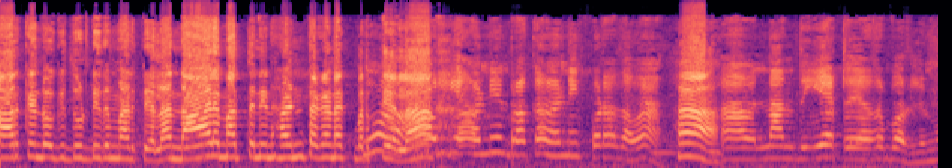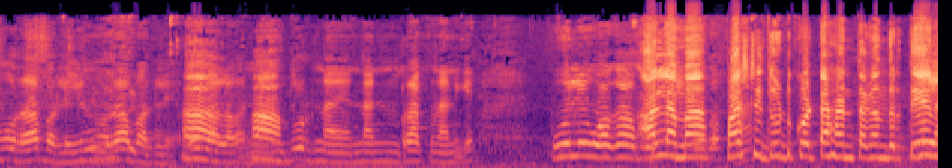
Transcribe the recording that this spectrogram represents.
ಮಾರ್ಕೊಂಡು ಹೋಗಿ ದುಡ್ಡು ಇದು ಮಾಡ್ತೀಯಲ್ಲ? ನಾಳೆ ಮತ್ತೆ ನೀನ್ ಹಣ್ಣು ತಗೊಳಕ್ ಬರ್ತೀಯಲ್ಲ? ಅವ್ರಿಗೆ ಹಣ್ಣಿನ ರೊಕ್ಕ ಹಣ್ಣಿಗೆ ಕೊಡೋದವ. ಹಾ. ಆ, ನಂದು ಏಟ್ ಯಾರ ಬರ್ಲಿ ನೂರ ಬರ್ಲಿ ಇನ್ನೂರ ಬರ್ಲಿ. ಹೌದಲ್ಲವ? ನನ್ ದುಡ್ಡು ನನ್ನ ರೊಕ್ಕ ನನಗೆ ಕೂಲಿ ಹೋಗ ಅಲ್ಲಮ್ಮ ಫಸ್ಟ್ ದುಡ್ಡು ಕೊಟ್ಟ ಹಣ್ಣು ತಗೊಂಡಿರ್ತಿ? ಇಲ್ಲ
